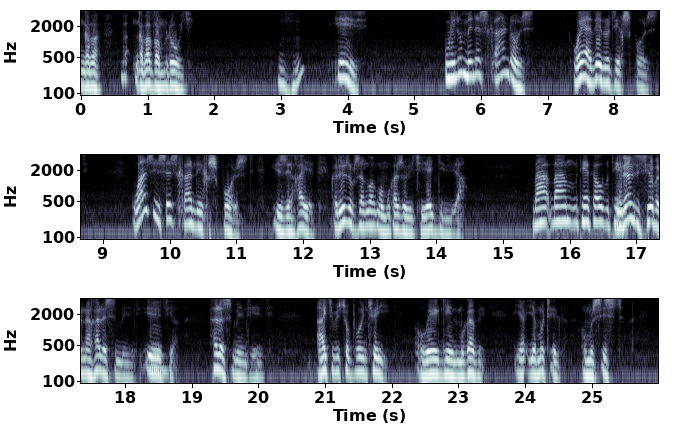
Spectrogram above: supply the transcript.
nga ba- ba- nga bava mu loogi. Mhm. yes. We know many scandals why are they not exposed? Once you say scandal exposed is a higher. Kati oyinza okusanga nga omukazi oyo kyeyajjirira Ba- bamuteekawo era buteesi nzisiraba na harassment etya harassment etya archbishop nchoi owegin mugabe ya- yamutega omusista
